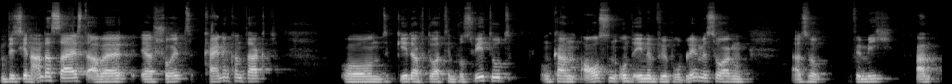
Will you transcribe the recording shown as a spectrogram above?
Ein bisschen anders heißt, aber er scheut keinen Kontakt und geht auch dorthin, wo es weh tut und kann außen und innen für Probleme sorgen. Also für mich an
